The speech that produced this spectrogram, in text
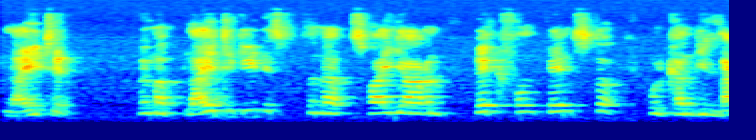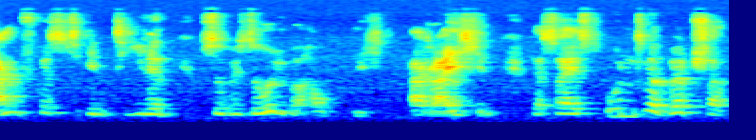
pleite. Wenn man pleite geht, ist man nach zwei Jahren weg vom Fenster und kann die langfristigen Ziele sowieso überhaupt nicht erreichen. Das heißt, unsere Wirtschaft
